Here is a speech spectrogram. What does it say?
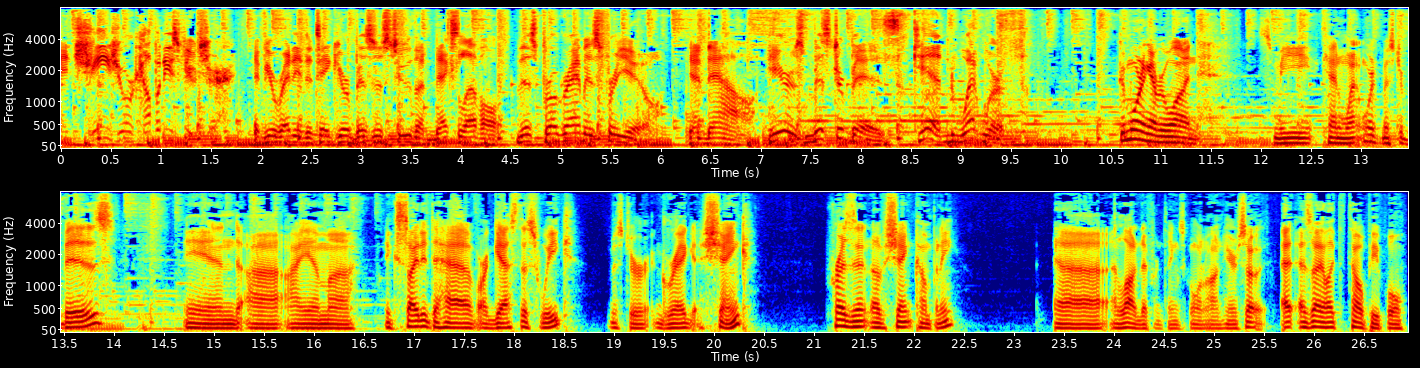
and change your company's future. If you're ready to take your business to the next level, this program is for you. And now, here's Mr. Biz, Ken Wentworth. Good morning, everyone. It's me, Ken Wentworth, Mr. Biz and uh, I am uh, excited to have our guest this week, Mr. Greg Shank, president of Shank Company. Uh, a lot of different things going on here. So, as I like to tell people,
